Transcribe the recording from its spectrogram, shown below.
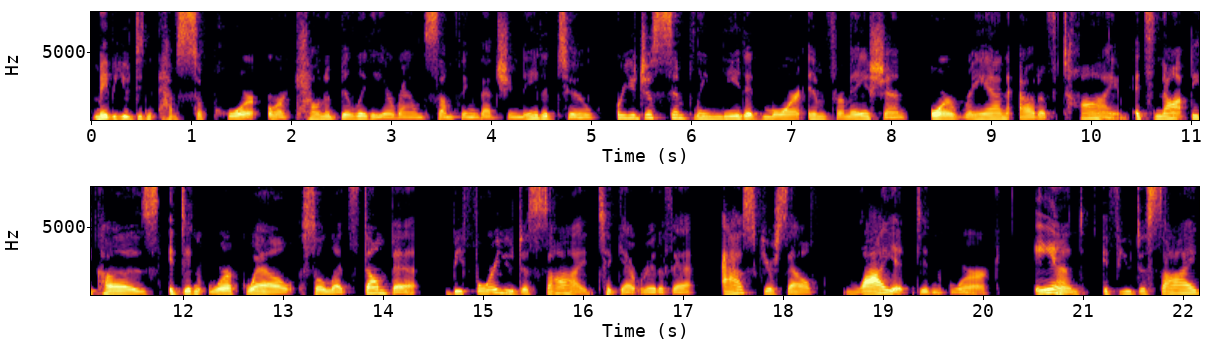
Maybe you didn't have support or accountability around something that you needed to, or you just simply needed more information or ran out of time. It's not because it didn't work well, so let's dump it. Before you decide to get rid of it, ask yourself why it didn't work. And if you decide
